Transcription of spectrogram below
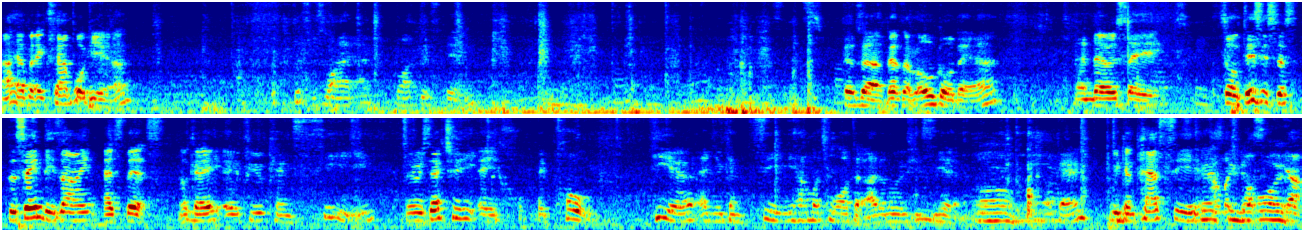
I have an example here. This is why I brought this in. There's a there's a logo there, and there is a so this is the, the same design as this. Okay, if you can see, there is actually a a pole here, and you can see how much water. I don't know if you see it. Oh. Okay, we can test see how much water. Yeah,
